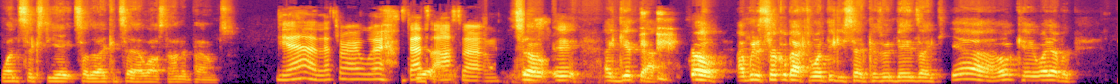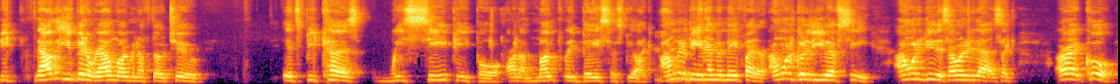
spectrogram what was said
168 so that I could say I lost 100 pounds. Yeah, that's where I was. That's yeah. awesome. So it, I get that. So I'm going to circle back to one thing you said because when Dane's like, "Yeah, okay, whatever." Be, now that you've been around long enough, though, too, it's because we see people on a monthly basis be like, "I'm going to mm-hmm. be an MMA fighter. I want to go to the UFC. I want to do this. I want to do that." It's like, all right, cool.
